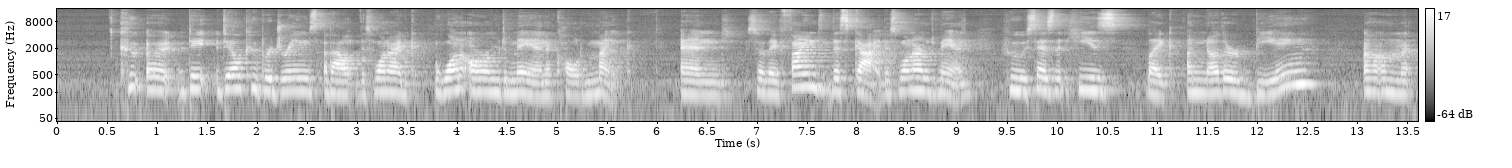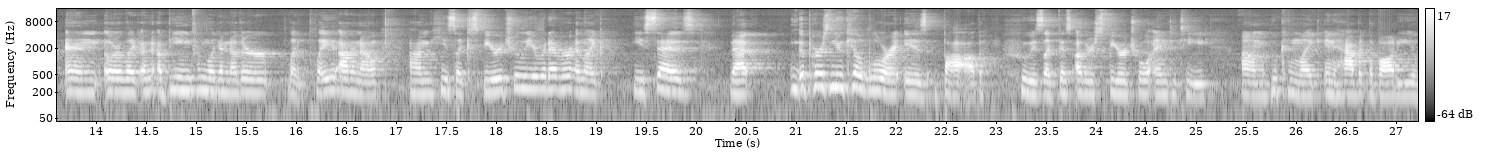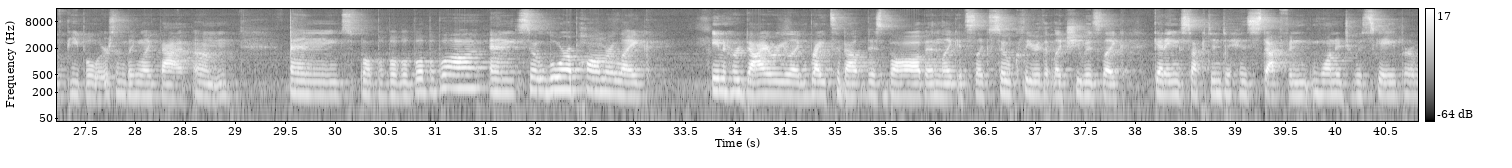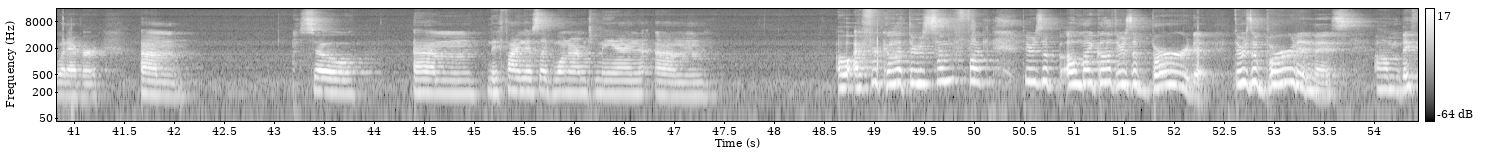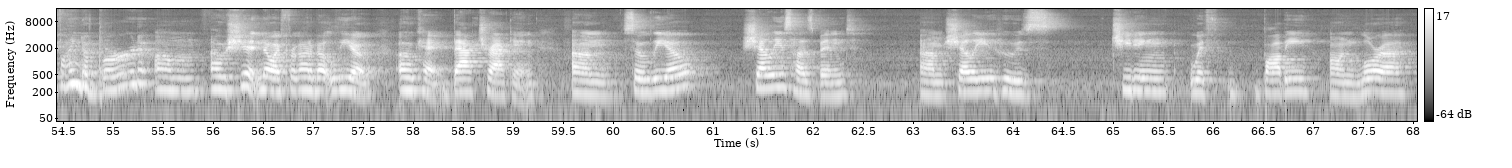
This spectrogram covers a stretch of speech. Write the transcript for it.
Co- uh, D- Dale Cooper dreams about this one-eyed, one-armed man called Mike, and so they find this guy, this one-armed man, who says that he's like another being, um, and or like a, a being from like another like place. I don't know. Um, he's like spiritually or whatever, and like he says that the person who killed Laura is Bob, who is like this other spiritual entity um, who can like inhabit the body of people or something like that. Um, and blah blah blah blah blah blah blah. And so Laura Palmer like in her diary like writes about this Bob and like it's like so clear that like she was like getting sucked into his stuff and wanted to escape or whatever. Um, so um, they find this like one armed man. Um, oh, I forgot. There's some fuck. There's a. Oh my god. There's a bird. There's a bird in this. Um, they find a bird. Um, oh shit. No, I forgot about Leo. Okay, backtracking. Um, so Leo, Shelly's husband, um, Shelly, who's cheating with Bobby on Laura,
